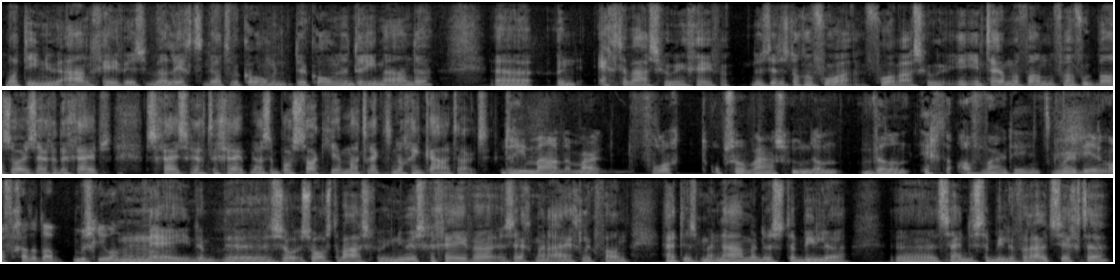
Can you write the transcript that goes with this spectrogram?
wat die nu aangeven is wellicht dat we komen, de komende drie maanden... Uh, een echte waarschuwing geven. Dus dit is nog een voor, voorwaarschuwing. In, in, termen van, van voetbal zou je zeggen... de grijps, scheidsrechter grijpt naar zijn borstzakje... maar trekt er nog geen kaart uit. Drie maanden, maar volgt op zo'n waarschuwing dan wel een echte afwaardering? Of gaat het dat misschien wel meer Nee, de, de, zo, zoals de waarschuwing nu is gegeven... zegt men eigenlijk van... het, is met name de stabiele, uh, het zijn de stabiele vooruitzichten...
